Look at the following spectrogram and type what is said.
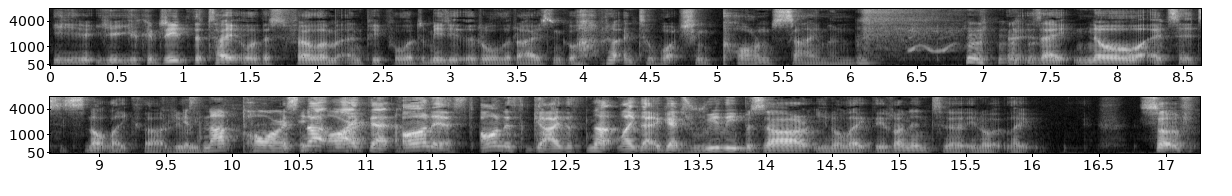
you, you you could read the title of this film and people would immediately roll their eyes and go, "I'm not into watching porn, Simon." and it's like, no, it's it's it's not like that. Really, It's not porn. it's, not art. like that. Honest, honest guy. That's not like that. It gets really bizarre. You know, like they run into you know like sort of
